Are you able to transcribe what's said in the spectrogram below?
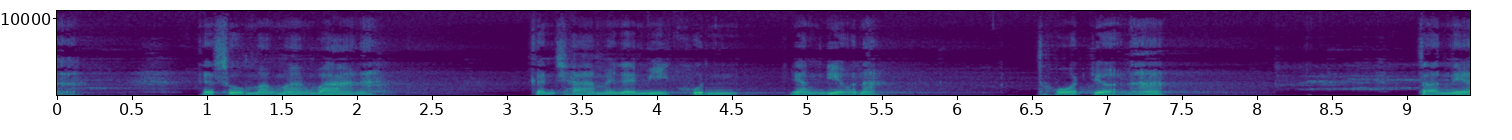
นะแต่สูบมากๆบ้านะ กัญชาไม่ได้มีคุณอย่างเดียวนะ โทษเยอะนะ ตอนนี้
